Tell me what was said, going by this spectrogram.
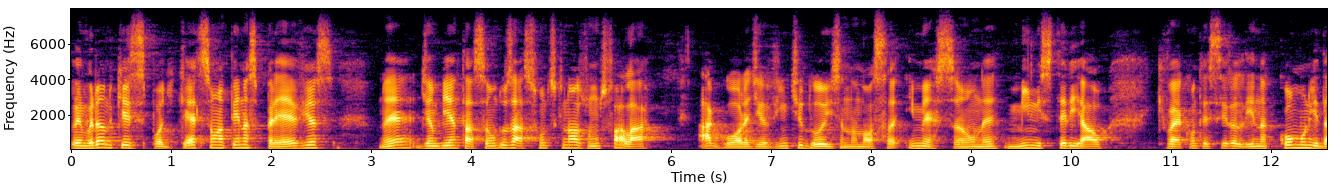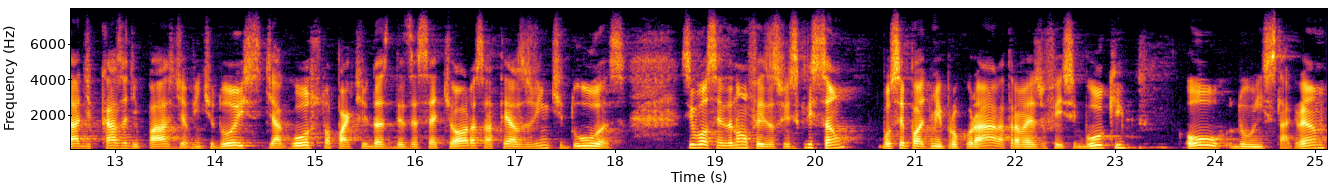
Lembrando que esses podcasts são apenas prévias né, de ambientação dos assuntos que nós vamos falar agora, dia 22, na nossa imersão né, ministerial que vai acontecer ali na comunidade Casa de Paz, dia 22 de agosto, a partir das 17 horas até as 22. Se você ainda não fez a sua inscrição, você pode me procurar através do Facebook ou do Instagram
